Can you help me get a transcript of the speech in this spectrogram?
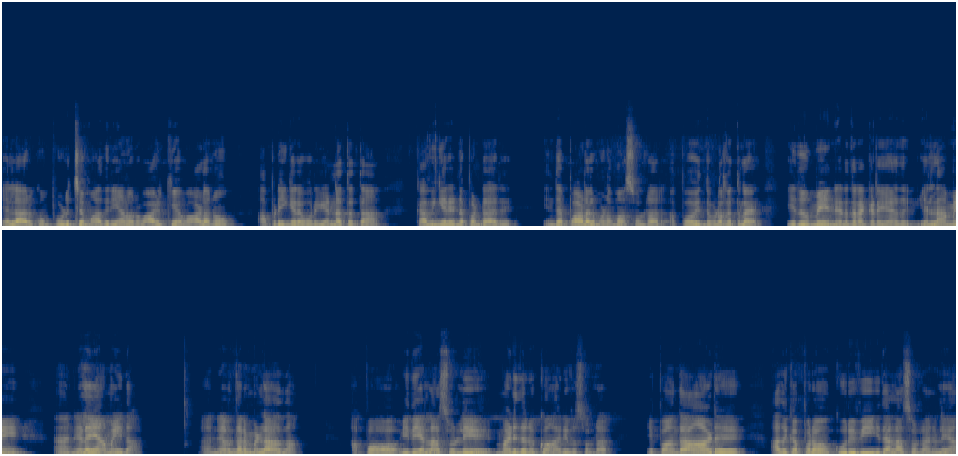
எல்லாருக்கும் பிடிச்ச மாதிரியான ஒரு வாழ்க்கையை வாழணும் அப்படிங்கிற ஒரு எண்ணத்தை தான் கவிஞர் என்ன பண்ணுறாரு இந்த பாடல் மூலமாக சொல்கிறார் அப்போது இந்த உலகத்தில் எதுவுமே நிரந்தரம் கிடையாது. எல்லாமே நிலையாமை தான். நிரந்தரம் இல்லாதது தான் அப்போது இதையெல்லாம் சொல்லி மனிதனுக்கும் அறிவு சொல்கிறார் இப்போ அந்த ஆடு அதுக்கப்புறம் குருவி இதெல்லாம் சொல்கிறாங்க இல்லையா?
